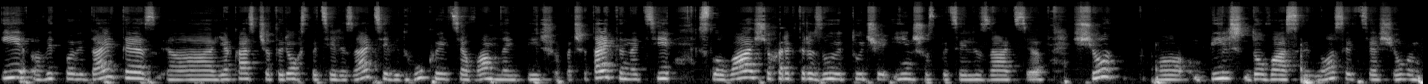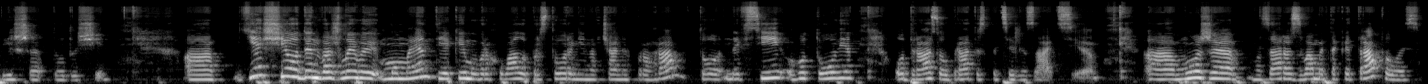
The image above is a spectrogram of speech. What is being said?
І відповідайте, е, яка з чотирьох спеціалізацій відгукується вам найбільше. Почитайте на ці слова, що характеризують ту чи іншу спеціалізацію, що е, більш до вас відноситься, що вам більше до душі. Є ще один важливий момент, який ми врахували при створенні навчальних програм, то не всі готові одразу обрати спеціалізацію. Може, зараз з вами таке трапилось,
